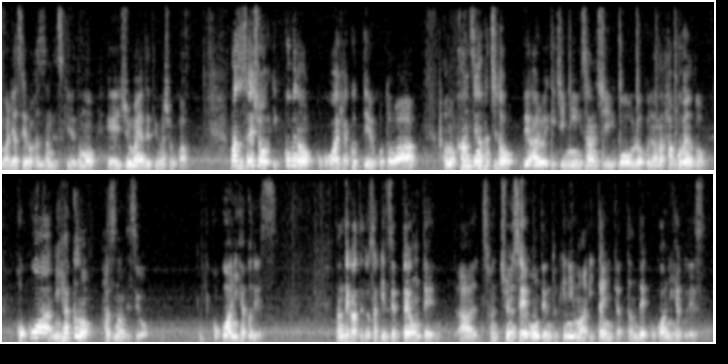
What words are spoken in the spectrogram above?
割り出せるはずなんですけれども、えー、順番に当ててみましょうか。まず最初、1個目のここが100ということは、この完全8度である1、2、3、4、5、6、7、8個目の音、ここは200のはずなんですよ。ここは200です。なんでかというと、さっき絶対音程、あその純正音程のときにまあ1対2ってあったので、ここは200です。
